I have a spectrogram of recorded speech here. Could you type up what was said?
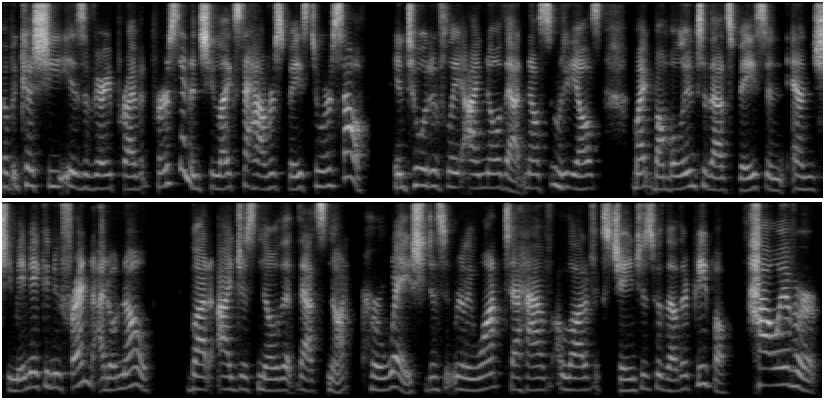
but because she is a very private person and she likes to have her space to herself. Intuitively, I know that. Now somebody else might bumble into that space and, and she may make a new friend. I don't know but I just know that that's not her way. She doesn't really want to have a lot of exchanges with other people. However,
